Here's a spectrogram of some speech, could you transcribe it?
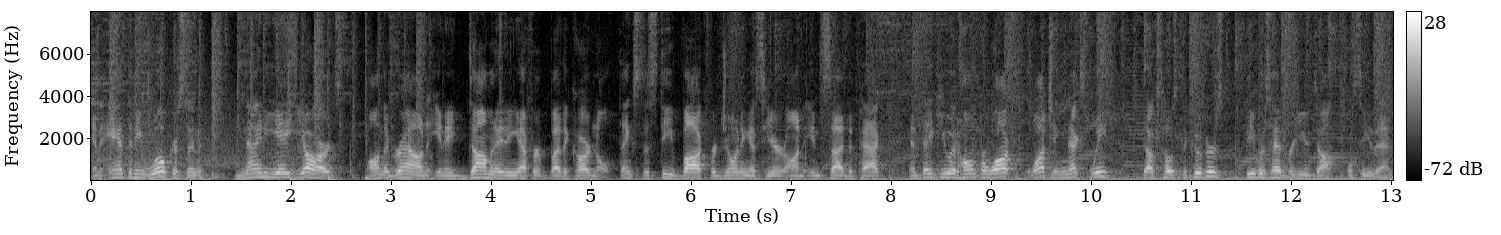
and Anthony Wilkerson 98 yards on the ground in a dominating effort by the Cardinal. Thanks to Steve Baack for joining us here on Inside the Pac. And thank you at home for watching. Next week, Ducks host the Cougars, Beavers head for Utah. We'll see you then.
